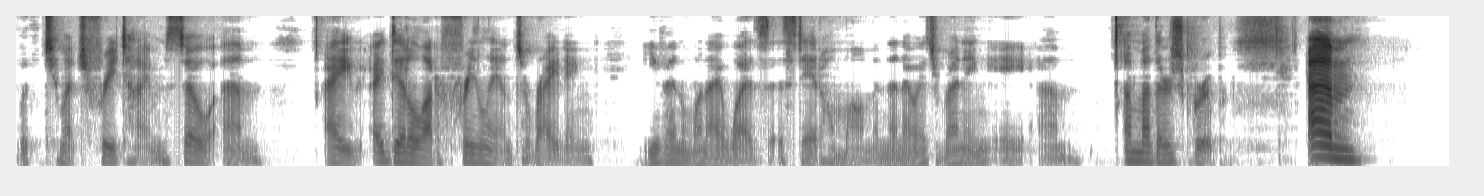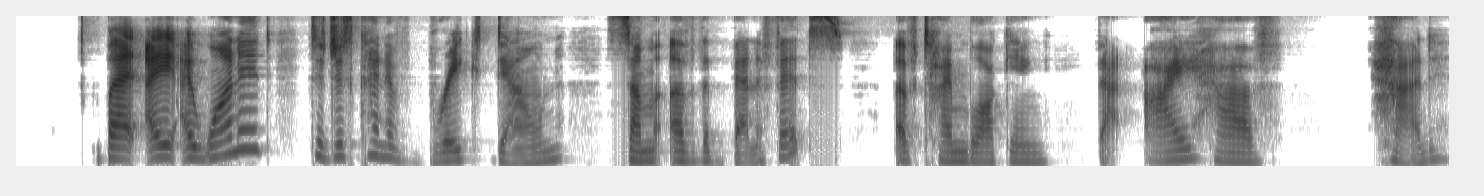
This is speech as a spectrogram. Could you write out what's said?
with too much free time. So um, I, I did a lot of freelance writing even when I was a stay at home mom. And then I was running a, um, a mother's group. Um, but I, I wanted to just kind of break down some of the benefits of time blocking that I have had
